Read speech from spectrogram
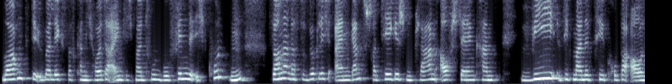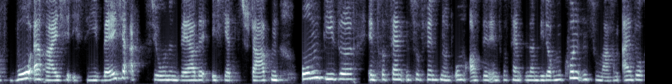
morgens dir überlegst, was kann ich heute eigentlich mal tun, wo finde ich Kunden, sondern dass du wirklich einen ganz strategischen Plan aufstellen kannst. Wie sieht meine Zielgruppe aus? Wo erreiche ich sie? Welche Aktionen werde ich jetzt starten, um diese Interessenten zu finden und um aus den Interessenten dann wiederum Kunden zu machen? Also,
